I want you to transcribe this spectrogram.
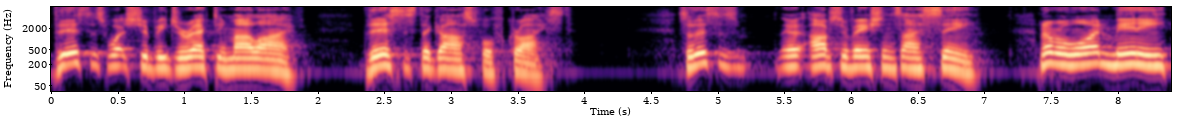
This is what should be directing my life. This is the gospel of Christ. So, this is the observations I see. Number one, many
